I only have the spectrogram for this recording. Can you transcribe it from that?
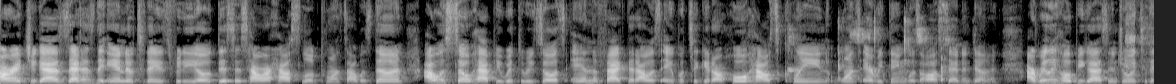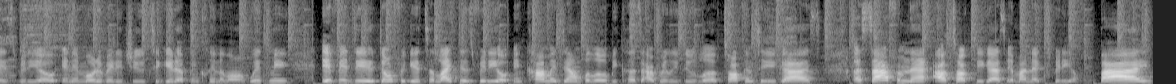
Alright you guys, that is the end of today's video. This is how our house looked once I was done. I was so happy with the results and the fact that I was able to get our whole house clean once everything was all said and done. I really hope you guys enjoyed today's video and it motivated you to get up and clean along with me. If it did, don't forget to like this video and comment down below because I really do love talking to you guys. Aside from that, I'll talk to you guys in my next video. Bye!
